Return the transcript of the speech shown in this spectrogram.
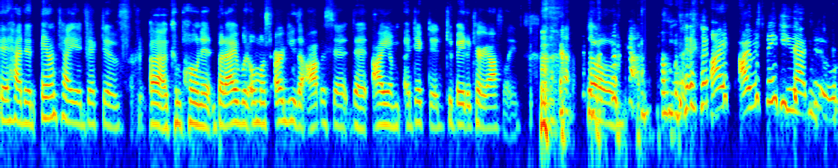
it had an anti-addictive uh, component, but I would almost argue the opposite that I am addicted to beta caryophyllene. so um, I I was thinking that too.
